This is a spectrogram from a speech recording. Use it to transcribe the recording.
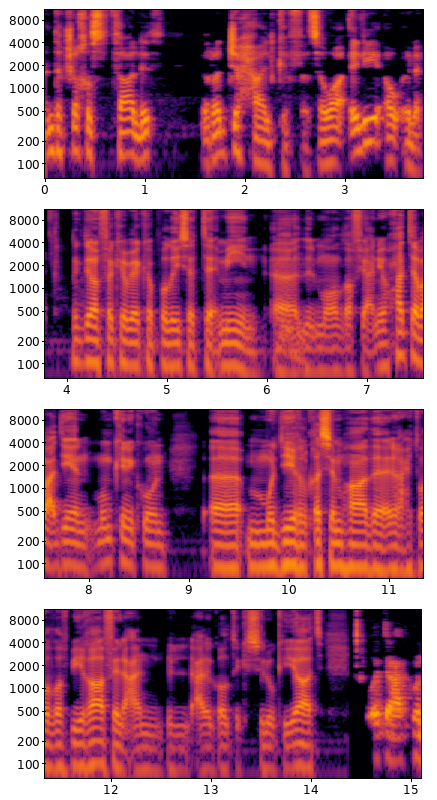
عندك شخص ثالث يرجح هاي الكفه سواء إلي أو إلك. نقدر نفكر بها كبوليس التأمين آه للموظف يعني. وحتى بعدين ممكن يكون آه مدير القسم هذا اللي راح يتوظف به غافل عن على قولتك السلوكيات. وانت راح تكون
